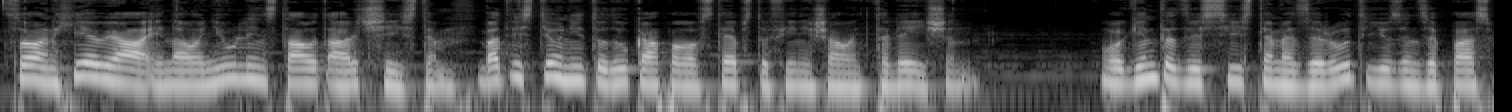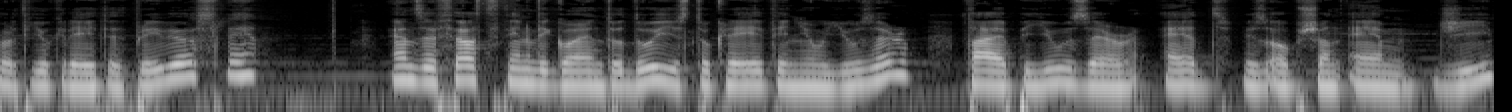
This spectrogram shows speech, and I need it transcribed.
So and here we are in our newly installed Arch system, but we still need to do a couple of steps to finish our installation. Log into this system as a root using the password you created previously. And the first thing we're going to do is to create a new user. Type user add with option M, G,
